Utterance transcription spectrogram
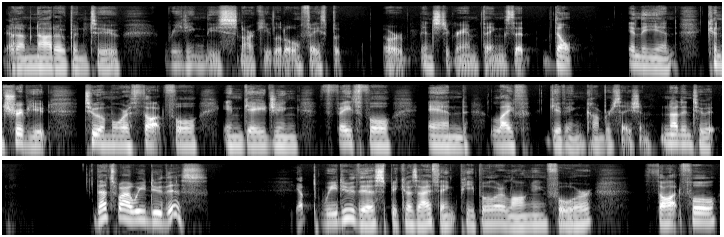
But I'm not open to reading these snarky little Facebook or Instagram things that don't in the end contribute to a more thoughtful, engaging, faithful, and life giving conversation. I'm not into it. That's why we do this. Yep. We do this because I think people are longing for thoughtful,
